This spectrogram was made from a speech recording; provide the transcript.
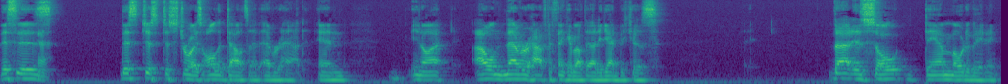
this is this just destroys all the doubts I've ever had, and you know I I will never have to think about that again because that is so damn motivating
